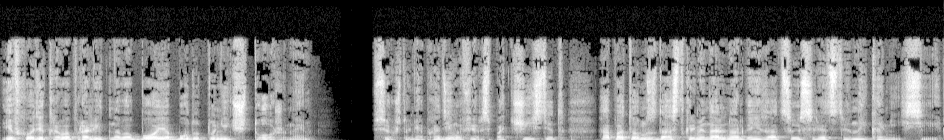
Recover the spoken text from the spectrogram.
и в ходе кровопролитного боя будут уничтожены. Все, что необходимо, Ферзь почистит, а потом сдаст криминальную организацию следственной комиссии.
